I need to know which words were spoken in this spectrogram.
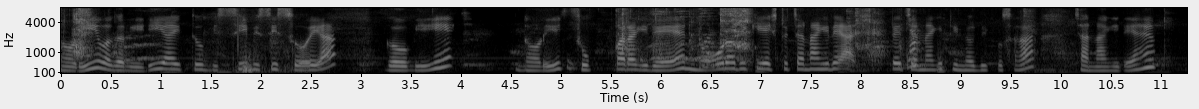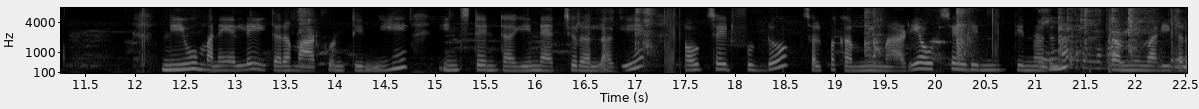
ನೋಡಿ, ಇವಾಗ ರೆಡಿ ಆಯಿತು. ಬಿಸಿ ಬಿಸಿ ಸೋಯಾ, ಗೋಬಿ. ನೋಡಿ ಸೂಪರ್ ಆಗಿದೆ. ನೋಡೋದಕ್ಕೆ ಎಷ್ಟು ಚೆನ್ನಾಗಿದೆ, ಅಷ್ಟೇ ಚೆನ್ನಾಗಿ ತಿನ್ನೋದಕ್ಕೂ ಸಹ ಚೆನ್ನಾಗಿದೆ. ನೀವು ಮನೆಯಲ್ಲೇ ಈ ಥರ ಮಾಡ್ಕೊಂಡು ತಿನ್ನಿ. ಇನ್ಸ್ಟೆಂಟಾಗಿ ನ್ಯಾಚುರಲ್ಲಾಗಿ ಔಟ್ಸೈಡ್ ಫುಡ್ಡು ಸ್ವಲ್ಪ ಕಮ್ಮಿ ಮಾಡಿ ಔಟ್ಸೈಡ್ ತಿನ್ನೋದನ್ನು ಕಮ್ಮಿ ಮಾಡಿ, ಈ ಥರ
